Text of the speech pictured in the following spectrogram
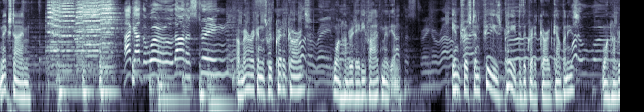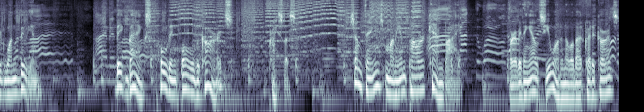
Next time, I got the world on a string. Americans with credit cards, 185 million. Interest and fees paid to the credit card companies, 101 billion. Big banks holding all the cards, priceless. Some things money and power can buy. For everything else you want to know about credit cards,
